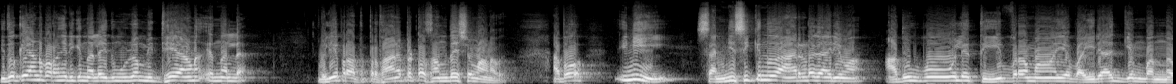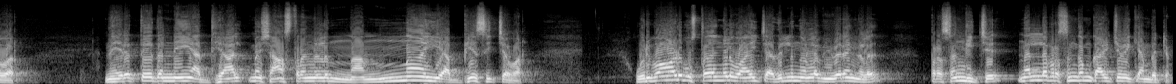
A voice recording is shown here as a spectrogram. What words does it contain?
ഇതൊക്കെയാണ് പറഞ്ഞിരിക്കുന്നത്. അല്ല ഇത് മുഴുവൻ മിഥ്യയാണ് എന്നല്ല. വലിയ പ്രധാനപ്പെട്ട സന്ദേശമാണത്. അപ്പോൾ ഇനി സന്യസിക്കുന്നത് ആരുടെ കാര്യമാണ് അതുപോലെ തീവ്രമായ വൈരാഗ്യം വന്നവർ. നേരത്തെ തന്നെ അധ്യാത്മശാസ്ത്രങ്ങൾ നന്നായി അഭ്യസിച്ചവർ. ഒരുപാട് പുസ്തകങ്ങൾ വായിച്ച് അതിൽ നിന്നുള്ള വിവരങ്ങൾ പ്രസംഗിച്ച് നല്ല പ്രസംഗം കാഴ്ചവെക്കാൻ പറ്റും.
